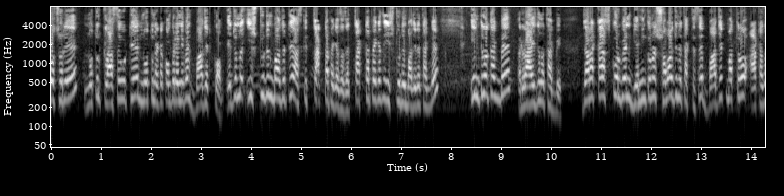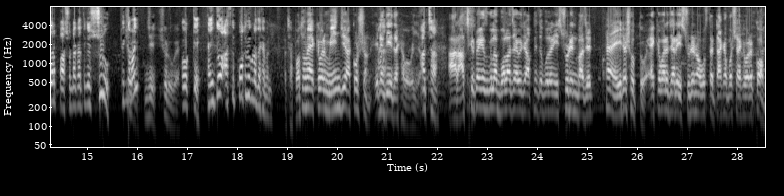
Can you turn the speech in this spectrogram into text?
বছরে নতুন ক্লাসে উঠে নতুন একটা কম্পিউটার নেবেন বাজেট কম। এর জন্য স্টুডেন্ট বাজেটে আজকে চারটা প্যাকেজ আছে। চারটা প্যাকেজে স্টুডেন্ট বাজেটে থাকবে। ইন্টেলও থাকবে রাইজনও থাকবে। যারা কাজ করবেন গেমিং করবেন সবার জন্য থাকতেছে বাজেট মাত্র আট হাজার পাঁচশো টাকা থেকে শুরু। ঠিক না ভাই? জি শুরু ভাই। ওকে থ্যাংক ইউ আজকে প্রথমে কোনটা দেখাবেন? আচ্ছা প্রথমে একেবারে মেইন যে আকর্ষণ এটা হ্যাঁ। দিয়ে দেখাবো ভাইয়া। আচ্ছা। আর আজকের প্যাকেজগুলা বলা যায় যে আপনি তো বলেন স্টুডেন্ট বাজেট হ্যাঁ এটা সত্য। একেবারে যারা স্টুডেন্ট অবস্থায় টাকা পয়সা একেবারে কম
